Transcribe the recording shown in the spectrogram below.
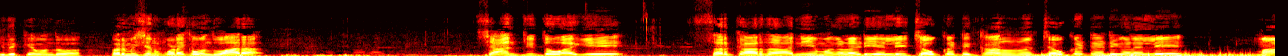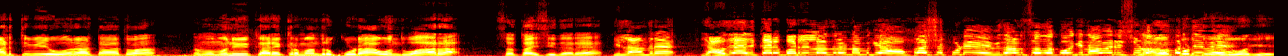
ಇದಕ್ಕೆ ಒಂದು ಪರ್ಮಿಷನ್ ಕೊಡಕ್ಕೆ ಒಂದು ವಾರ. ಶಾಂತಿಯುತವಾಗಿ ಸರ್ಕಾರದ ನಿಯಮಗಳ ಅಡಿಯಲ್ಲಿ ಚೌಕಟ್ಟು ಕಾನೂನು ಚೌಕಟ್ಟು ಅಡಿಗಳಲ್ಲಿ ಮಾಡ್ತೀವಿ ಹೋರಾಟ ಅಥವಾ ನಮ್ಮ ಮನವಿ ಕಾರ್ಯಕ್ರಮ ಅಂದ್ರೂ ಕೂಡ ಒಂದು ವಾರ ಸತಾಯಿಸಿದ್ದಾರೆ. ಇಲ್ಲ ಅಂದ್ರೆ ಯಾವುದೇ ಅಧಿಕಾರಿ ಬರಲಿಲ್ಲ ಅಂದ್ರೆ ನಮಗೆ ಅವಕಾಶ ಕೊಡಿ ವಿಧಾನಸೌಧಕ್ಕೆ ಹೋಗಿ ನಾವೇ ರಿಸೀವ್ ನಾವೇ ಕೊಡ್ತೀವಿ ಅಲ್ಲಿ ಹೋಗಿ.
